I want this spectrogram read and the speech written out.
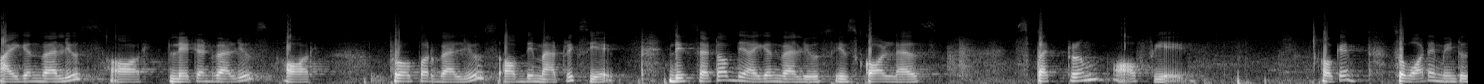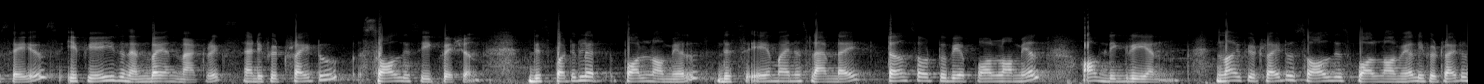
eigenvalues or latent values or proper values of the matrix A. The set of the eigenvalues is called as spectrum of A. Okay, so what I mean to say is if A is an n by n matrix and if you try to solve this equation, this particular polynomial, this A minus lambda i turns out to be a polynomial of degree n. Now if you try to solve this polynomial, if you try to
